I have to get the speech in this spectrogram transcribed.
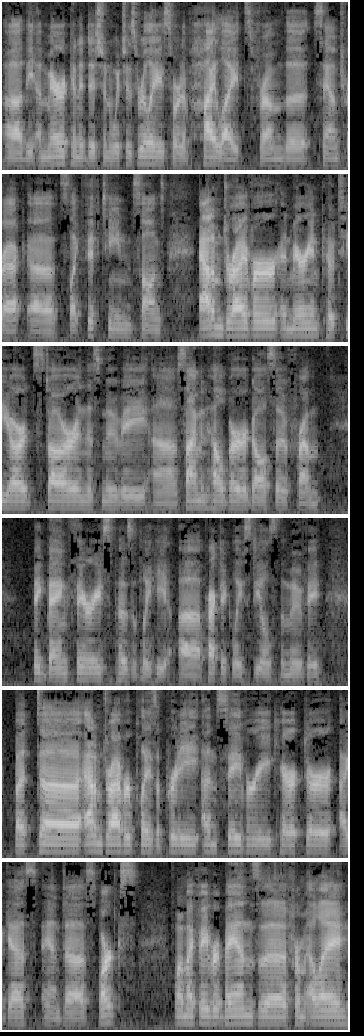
uh, the American edition, which is really sort of highlights from the soundtrack. Uh, it's like 15 songs. Adam Driver and Marion Cotillard star in this movie. Uh, Simon Helberg also from Big Bang Theory. Supposedly he uh, practically steals the movie. But uh, Adam Driver plays a pretty unsavory character, I guess. And uh, Sparks, one of my favorite bands uh, from LA,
